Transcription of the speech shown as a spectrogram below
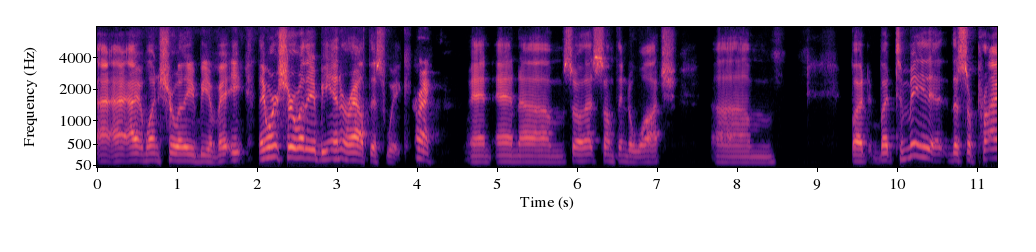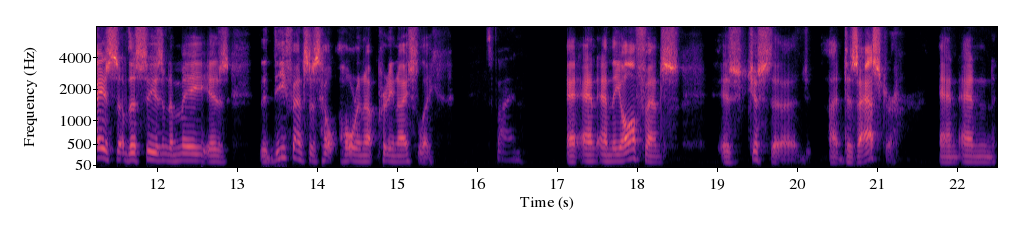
I, I wasn't sure whether he'd be. available. They weren't sure whether he'd be in or out this week. Correct and and um, so that's something to watch. Um, but but to me, the surprise of this season to me is the defense is holding up pretty nicely. It's fine, and and, and the offense is just a, a disaster. And and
